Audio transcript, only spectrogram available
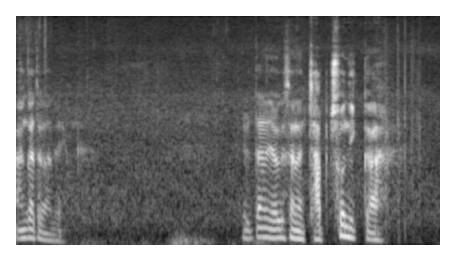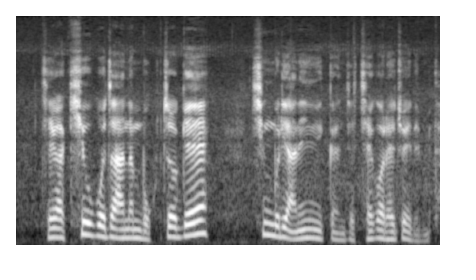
안 가져가네. 일단 여기서는 잡초니까 제가 키우고자 하는 목적의 식물이 아니니까 이제 제거를 해줘야 됩니다.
